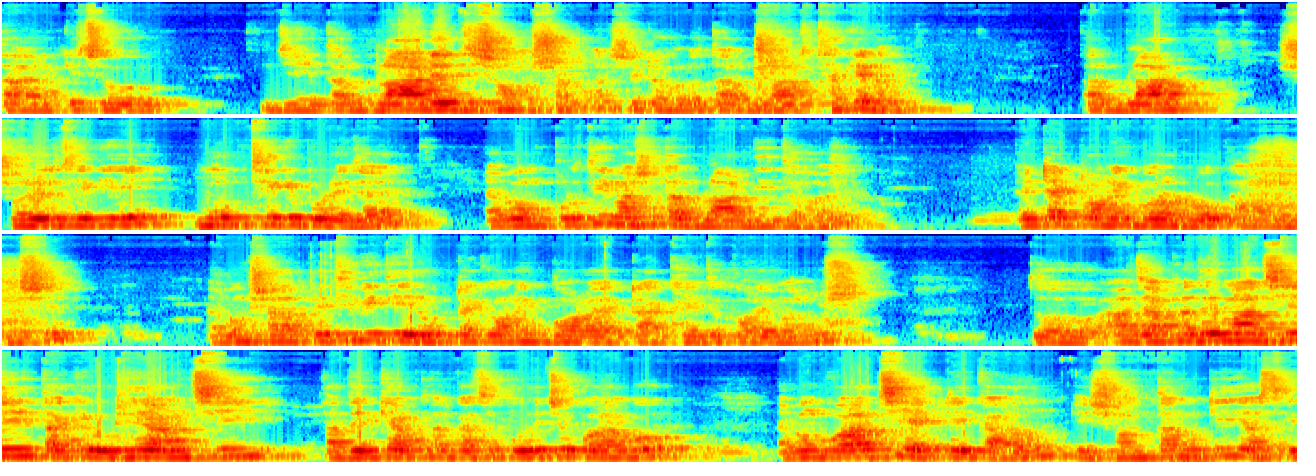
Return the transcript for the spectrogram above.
তার কিছু যে তার ব্লাডের যে সমস্যাটা, সেটা হলো তার ব্লাড থাকে না। তার ব্লাড শরীর থেকে, মুখ থেকে পড়ে যায় এবং প্রতি মাসে তার ব্লাড দিতে হয়। এটা একটা অনেক বড় রোগ আমাদের দেশে এবং সারা পৃথিবীতে এই রোগটাকে অনেক বড় একটা আখ্যায়িত করে মানুষ। তো আজ আপনাদের মাঝে তাকে উঠে আনছি, তাদেরকে আপনার কাছে পরিচয় করাবো এবং করাচ্ছি একটাই কারণ, এই সন্তানটি আজকে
